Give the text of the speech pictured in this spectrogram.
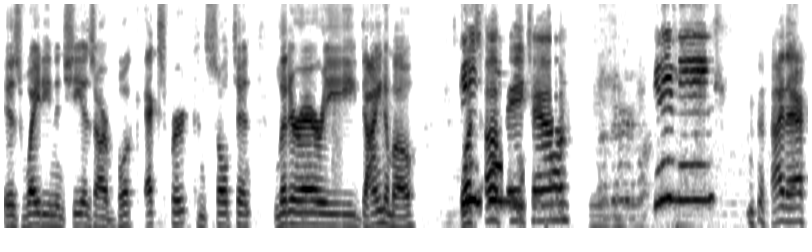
is waiting, and she is our book expert, consultant, literary dynamo. Good What's evening. up, A Town? Good evening. Hi there.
